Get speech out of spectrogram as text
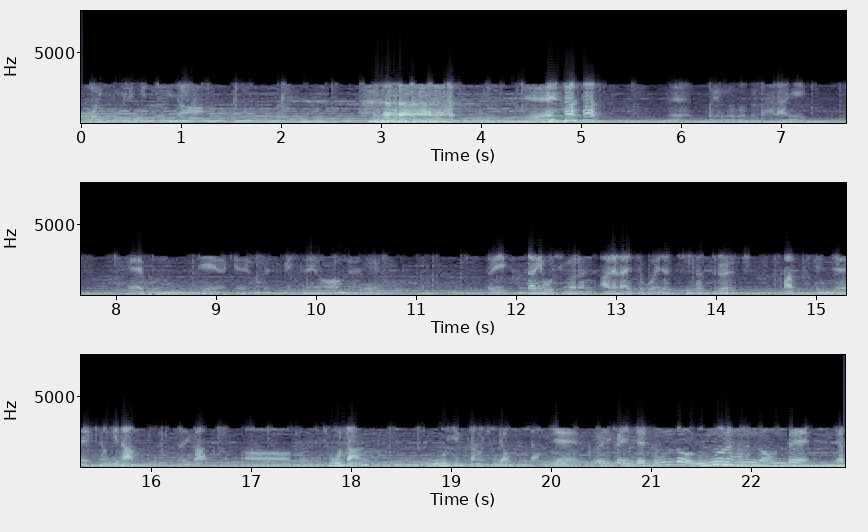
어머니 올리고 있습니다. 예. 네, 서경정 선수 나란히 세 분이 이렇게 응원해주고 계시네요. 예. 저희 현장에 오시면은 아레나에서 보이는 티셔츠를 각 이제 경기당 저희가 어, 그 조당 50장을 준비하고 있습니다. 예, 그러니까 이제 조금 더 응원을 하는 가운데 야,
